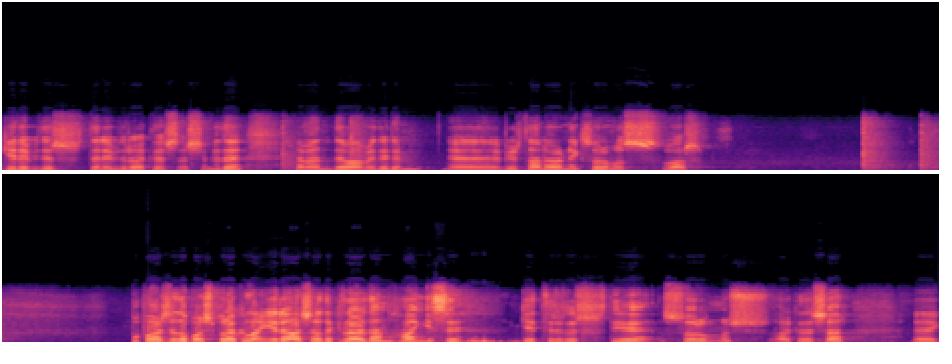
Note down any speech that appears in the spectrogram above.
gelebilir, denebilir arkadaşlar. Şimdi de hemen devam edelim. Ee, bir tane örnek sorumuz var. Bu parçada boş bırakılan yere aşağıdakilerden hangisi getirilir diye sorulmuş arkadaşlar. Ee,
